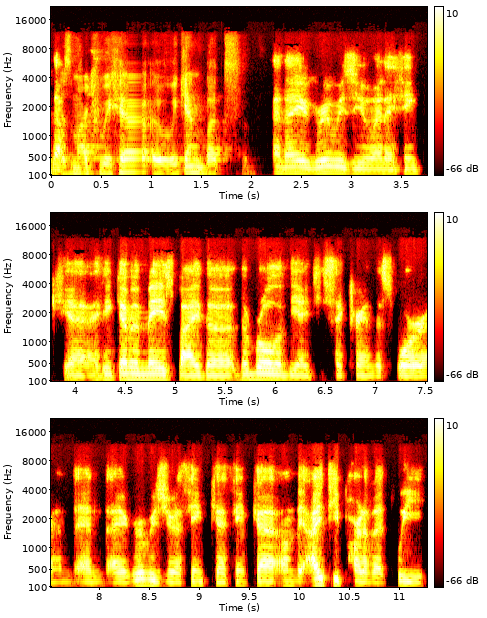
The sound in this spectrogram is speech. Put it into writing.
no. as much we have uh, we can, but and I agree with you. And I think I think I'm amazed by the the role of the IT sector in this war. And and I agree with you. I think I think uh, on the IT part of it, we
